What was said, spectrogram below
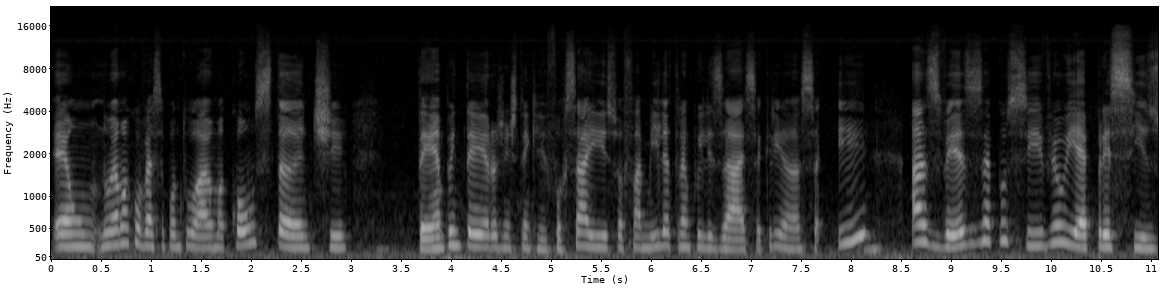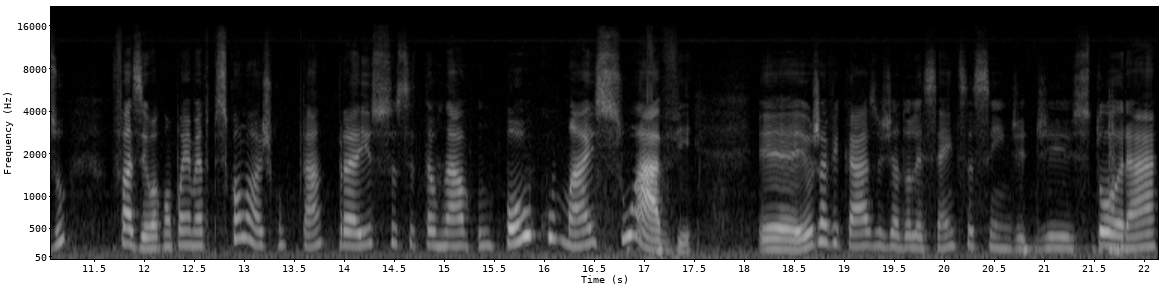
É um, não é uma conversa pontual, é uma constante. Tempo inteiro a gente tem que reforçar isso, a família tranquilizar essa criança. E, às vezes, é possível e é preciso fazer o acompanhamento psicológico, tá? Para isso se tornar um pouco mais suave. É, eu já vi casos de adolescentes assim, de, de estourar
